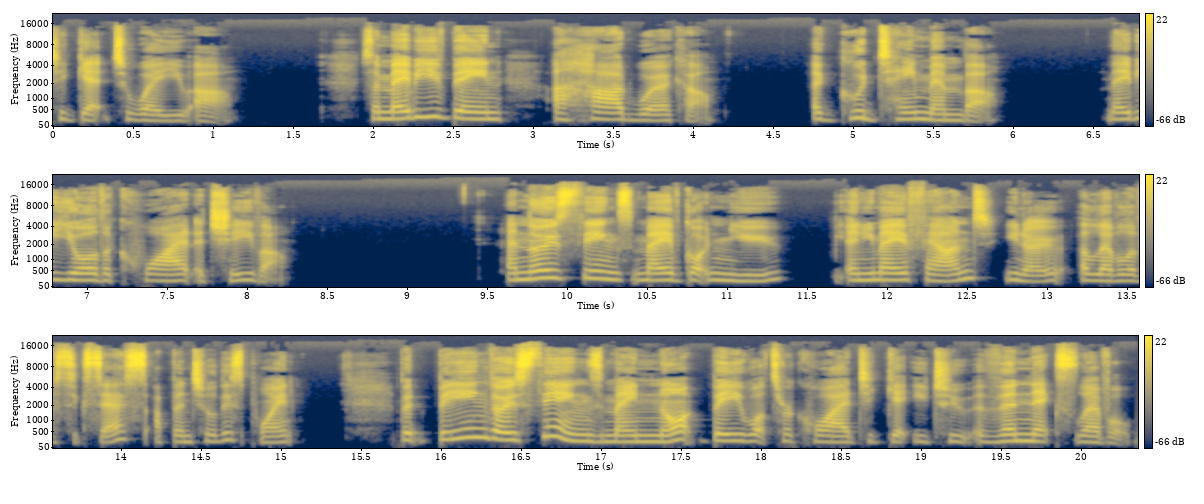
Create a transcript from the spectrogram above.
to get to where you are. So maybe you've been a hard worker, a good team member. Maybe you're the quiet achiever. And those things may have gotten you, and you may have found, you know, a level of success up until this point. But being those things may not be what's required to get you to the next level.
